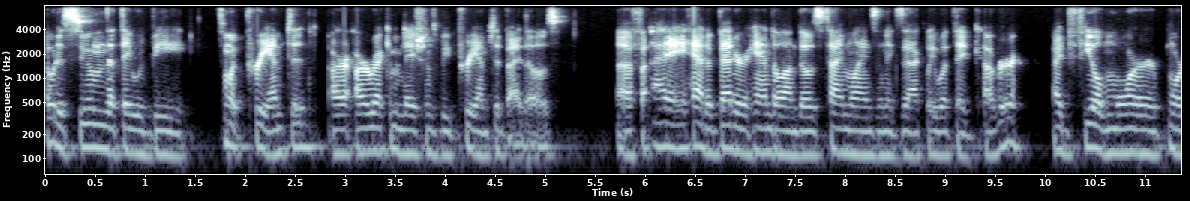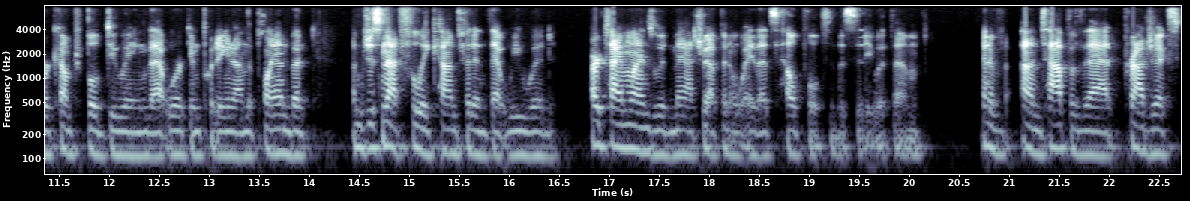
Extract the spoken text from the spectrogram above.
I would assume that they would be somewhat preempted. Our, our recommendations be preempted by those. Uh, if i had a better handle on those timelines and exactly what they'd cover i'd feel more more comfortable doing that work and putting it on the plan but i'm just not fully confident that we would our timelines would match up in a way that's helpful to the city with them. Kind of on top of that projects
